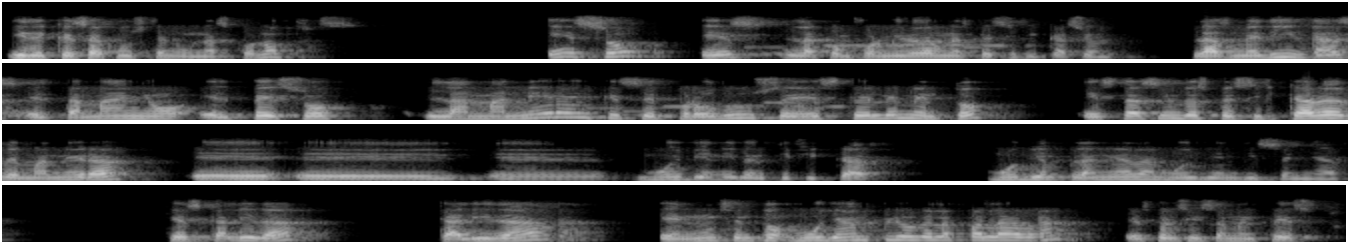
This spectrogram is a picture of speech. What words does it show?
y de que se ajusten unas con otras. Eso es la conformidad de una especificación. Las medidas, el tamaño, el peso, la manera en que se produce este elemento está siendo especificada de manera eh, eh, eh, muy bien identificada, muy bien planeada, muy bien diseñada. ¿Qué es calidad? Calidad, en un sentido muy amplio de la palabra, es precisamente esto.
